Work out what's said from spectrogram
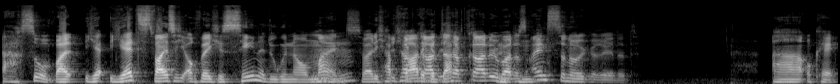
Ach so, weil je, jetzt weiß ich auch, welche Szene du genau meinst. Weil ich habe Ich habe gerade gerade gedacht. hab grad über das 1 zu 0 geredet. Ah, okay.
